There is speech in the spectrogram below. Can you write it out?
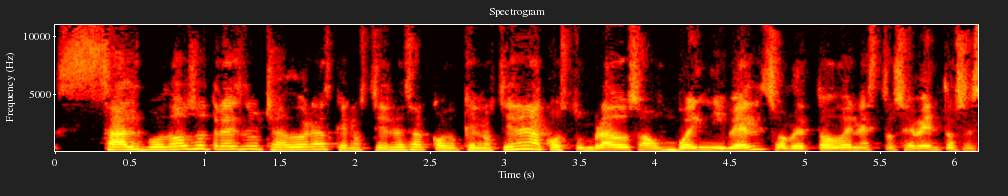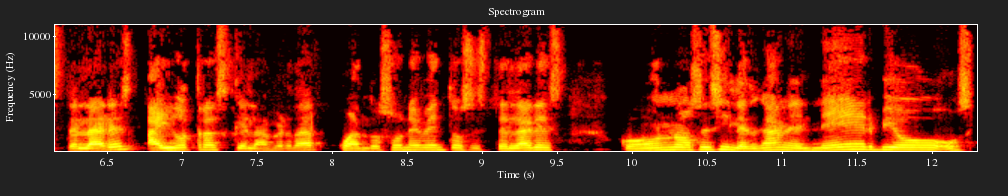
salvo dos o tres luchadoras que nos, tienen, que nos tienen acostumbrados a un buen nivel, sobre todo en estos eventos estelares, hay otras que la verdad cuando son eventos estelares, con no sé si les gana el nervio o se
